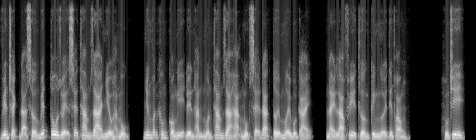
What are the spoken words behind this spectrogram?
Viên trạch đã sớm biết Tô Duệ sẽ tham gia nhiều hạng mục, nhưng vẫn không có nghĩ đến hắn muốn tham gia hạng mục sẽ đạt tới 14 cái, này là phi thường kinh người tiên phong. Huống chi,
